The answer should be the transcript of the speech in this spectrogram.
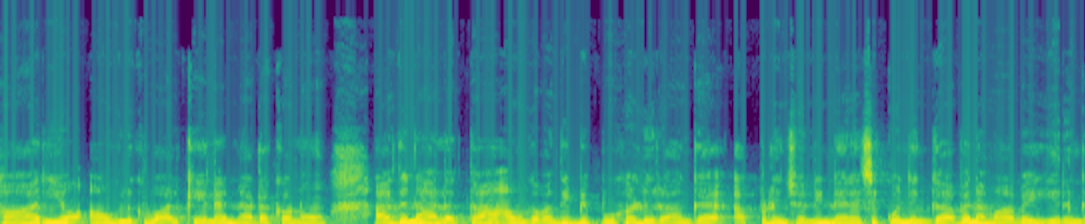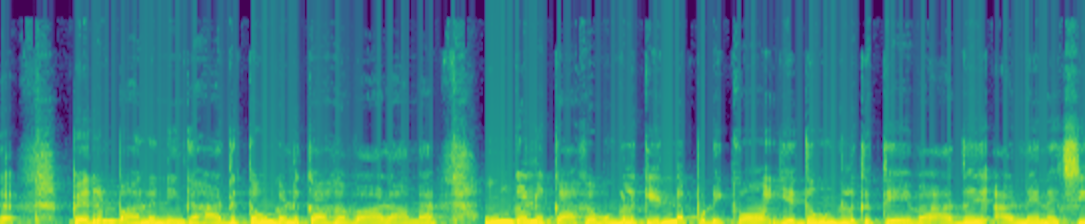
காரியம் அவங்களுக்கு வாழ்க்கையில் நடக்கணும். அதனால தான் அவங்க வந்து இப்படி புகழுறாங்க அப்படின்னு சொல்லி நினச்சி கொஞ்சம் கவனமாகவே இருங்க. பெரும்பாலும் நீங்கள் அடுத்தவங்களுக்காக வாழாமல் உங்களுக்காக உங்களுக்கு என்ன பிடிக்கும் எது உங்களுக்கு தேவை அது நினச்சி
